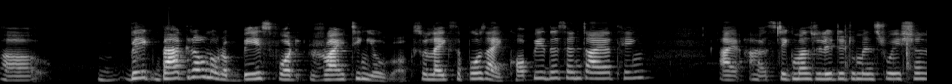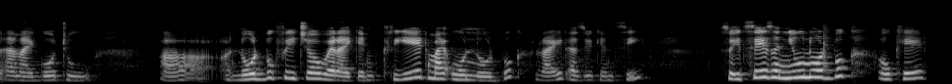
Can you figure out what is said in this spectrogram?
uh, big background or a base for writing your work. So like suppose i copy this entire thing i uh, stigmas related to menstruation and i go to uh, a notebook feature where i can create my own notebook right as you can see. So it says a new notebook okay.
